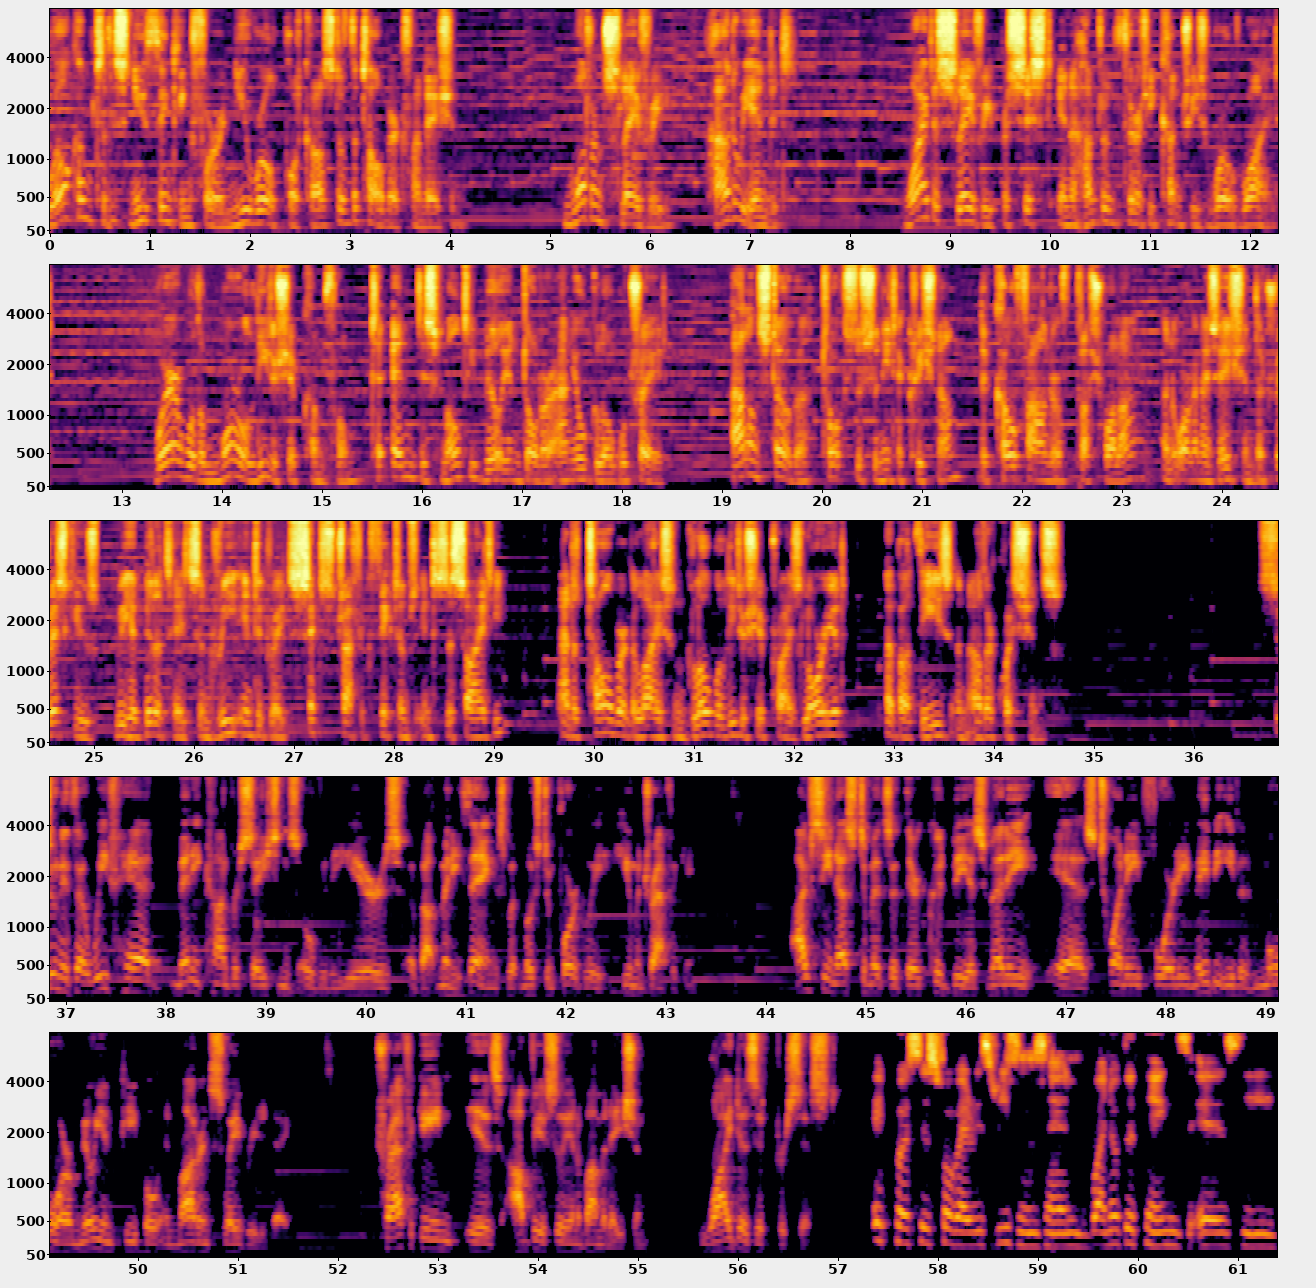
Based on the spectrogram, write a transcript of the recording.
Welcome to this New Thinking for a New World podcast of the Tällberg Foundation. Modern slavery, how do we end it? Why does slavery persist in 130 countries worldwide? Where will the moral leadership come from to end this multi billion dollar annual global trade? Alan Stoga talks to Sunitha Krishnan, the co founder of Prajwala, an organization that rescues, rehabilitates, and reintegrates sex traffic victims into society and a Tällberg Eliasson Global Leadership Prize laureate about these and other questions. Sunitha, we've had many conversations over the years about many things, but most importantly, human trafficking. I've seen estimates that there could be as many as 20, 40, maybe even more million people in modern slavery today. Trafficking is obviously an abomination. Why does it persist? It persists for various reasons, and one of the things is the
